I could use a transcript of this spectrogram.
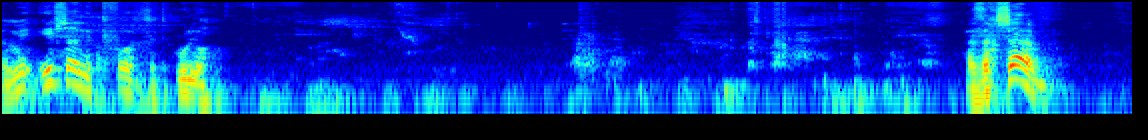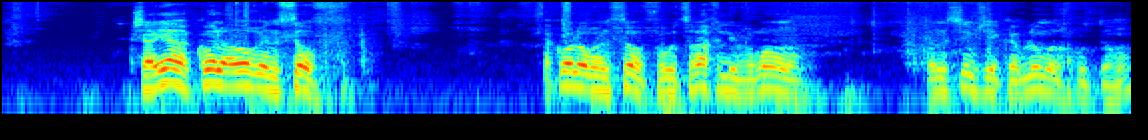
אי אפשר לתפוס את כולו. אז עכשיו, כשהיה הכל האור אינסוף, הכל אור אינסוף, והוא צריך לברוא אנשים שיקבלו מלכותו,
